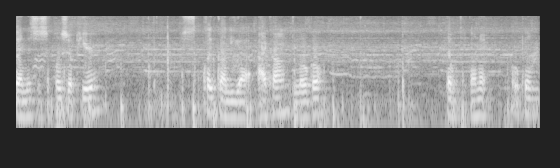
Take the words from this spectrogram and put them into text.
Then this is supposed to appear. Just click on the uh, icon, the logo. Double click on it open.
